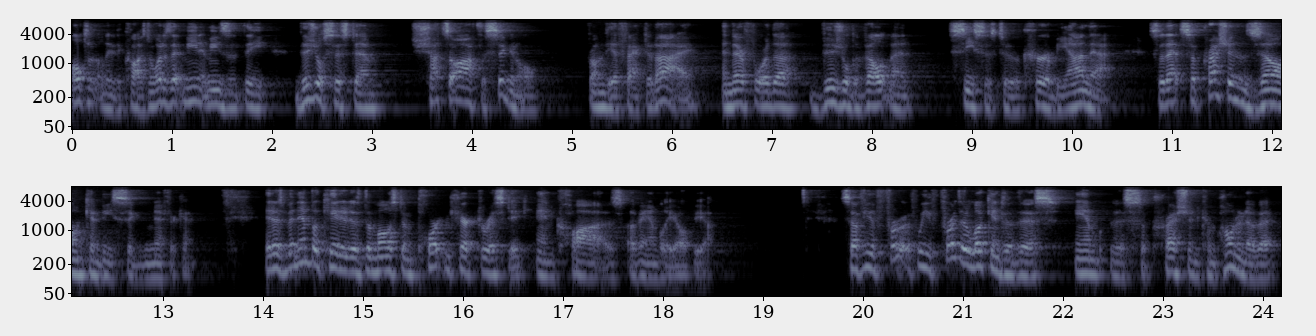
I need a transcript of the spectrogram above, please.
ultimately the cause. And what does that mean? It means that the visual system shuts off the signal from the affected eye, and therefore the visual development ceases to occur beyond that. So that suppression zone can be significant. It has been implicated as the most important characteristic and cause of amblyopia. So if, you if we further look into this, this suppression component of it,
